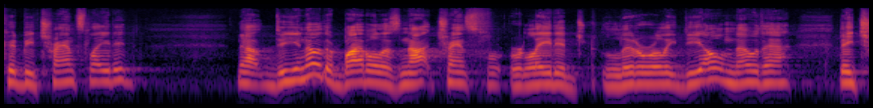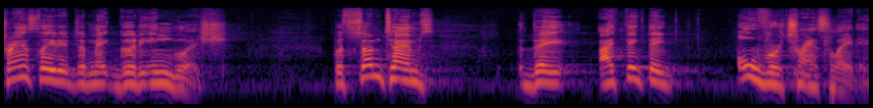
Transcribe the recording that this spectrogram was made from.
could be translated? Now, do you know the Bible is not translated literally? Do y'all know that? They translate it to make good English. But sometimes they, I think they over translate it.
